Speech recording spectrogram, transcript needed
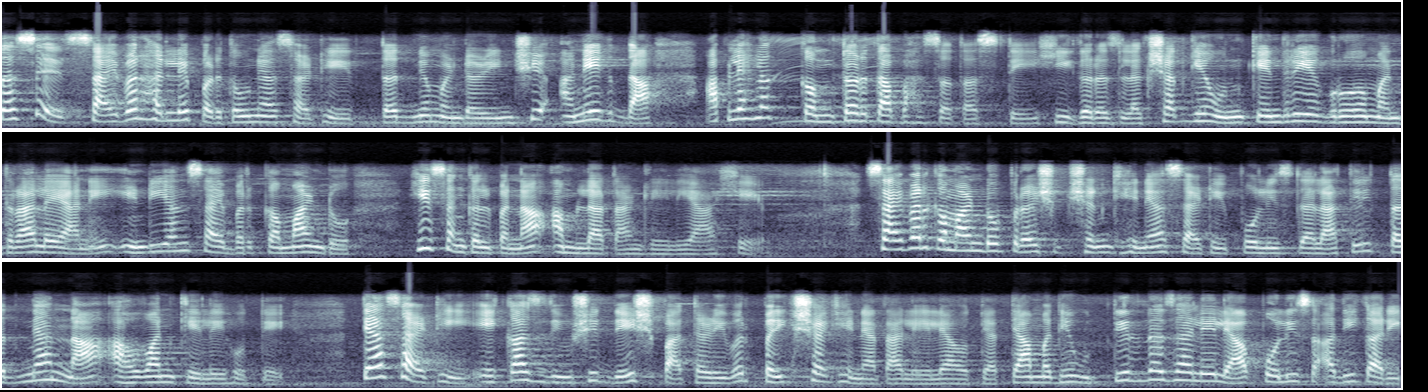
तसेच सायबर हल्ले परतवण्यासाठी तज्ज्ञ मंडळींची अनेकदा आपल्याला कमतरता भासत असते. ही गरज लक्षात घेऊन केंद्रीय गृह मंत्रालयाने इंडियन सायबर कमांडो ही संकल्पना अंमलात आणलेली आहे. सायबर कमांडो प्रशिक्षण घेण्यासाठी पोलीस दलातील तज्ज्ञांना आवाहन केले होते. त्यासाठी एकाच दिवशी देश पातळीवर परीक्षा घेण्यात आलेल्या होत्या. त्यामध्ये उत्तीर्ण झालेल्या पोलीस अधिकारी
